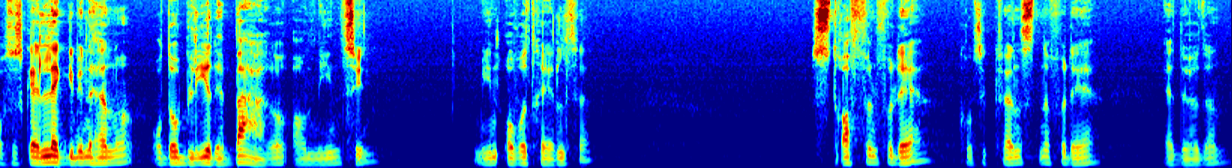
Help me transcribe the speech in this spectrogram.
Og så skal jeg legge mine hender, og da blir det bærer av min synd, min overtredelse. Straffen for det, konsekvensene for det, er døden.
